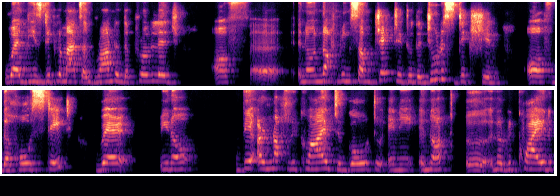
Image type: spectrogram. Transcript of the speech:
where these diplomats are granted the privilege of uh, you know not being subjected to the jurisdiction of the host state where you know they are not required to go to any not uh, know required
